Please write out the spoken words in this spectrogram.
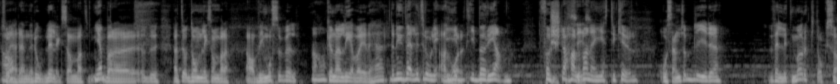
så Mm. Ja. är den rolig. Liksom. Att, Japp. bara, att de liksom bara, ja vi måste väl Ja. kunna leva i det här. Den är ju väldigt rolig i, i början. Första Precis. halvan är jättekul. Och sen så blir det väldigt mörkt också.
